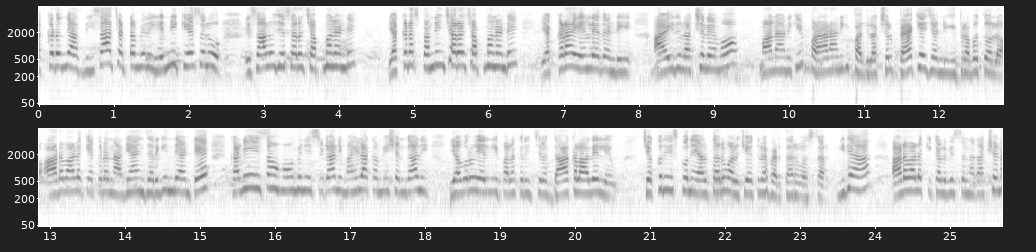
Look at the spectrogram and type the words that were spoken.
ఎక్కడుంది? ఆ దిశా చట్టం మీద ఎన్ని కేసులు సాల్వ్ చేశారో చెప్పమనండి. ఎక్కడ స్పందించారో చెప్పమనండి. ఎక్కడా ఏం లేదండి. ఐదు లక్షలేమో మానానికి ప్రాణానికి పది లక్షలు ప్యాకేజ్ అండి ఈ ప్రభుత్వంలో. ఆడవాళ్ళకి ఎక్కడైనా అన్యాయం జరిగింది అంటే కనీసం హోమ్ మినిస్టర్ కానీ మహిళా కమిషన్ కానీ ఎవరు వెళ్ళి పలకరించిన దాఖలాలే లేవు. చెక్కు తీసుకొని వెళ్తారు వాళ్ళ చేతిలో పెడతారు వస్తారు. ఇదే ఆడవాళ్ళకి కల్పిస్తున్న రక్షణ.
